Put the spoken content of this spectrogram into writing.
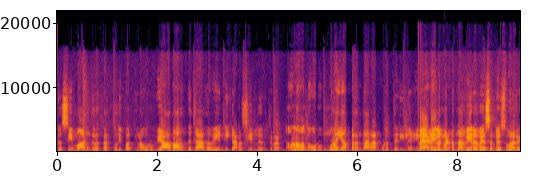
இந்த சீமானுங்கிற தற்கொலை பார்த்தீங்கன்னா ஒரு வியாபாரத்துக்காகவே இன்னைக்கு அரசியலில் இருக்கிறார். அவெல்லாம் வந்து ஒரு முறையா பிறந்தாரான்னு கூட தெரியல. மேடையில் மட்டும்தான் வீரவேஷம் பேசுவாரு.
